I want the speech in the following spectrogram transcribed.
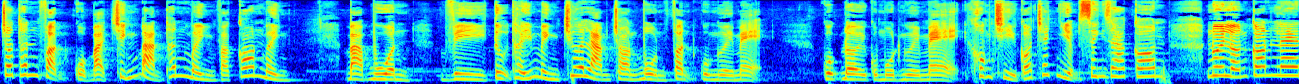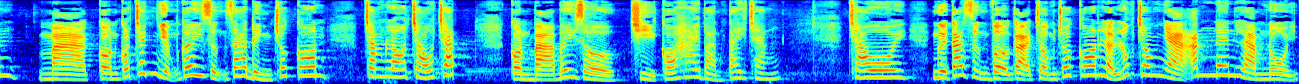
cho thân phận của bà chính bản thân mình và con mình. Bà buồn vì tự thấy mình chưa làm tròn bổn phận của người mẹ. Cuộc đời của một người mẹ không chỉ có trách nhiệm sinh ra con, nuôi lớn con lên, mà còn có trách nhiệm gây dựng gia đình cho con, chăm lo cháu chắt. Còn bà bây giờ chỉ có hai bàn tay trắng. Chao ôi, người ta dựng vợ gả chồng cho con là lúc trong nhà ăn nên làm nổi.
